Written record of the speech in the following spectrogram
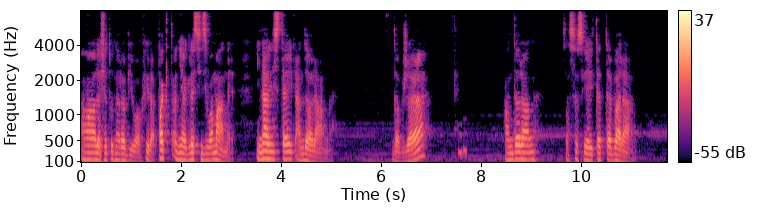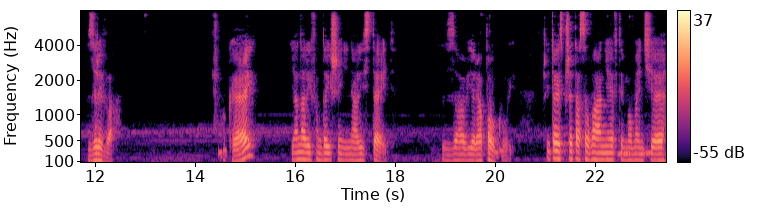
Ale się tu narobiło. Chwila. Pakt o nieagresji złamany. Inari State Andoran. Dobrze. Andoran z Associated Tebaran. Zrywa. Ok. Janari Foundation Inari State. Zawiera pokój. Czyli to jest przetasowanie w tym momencie.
